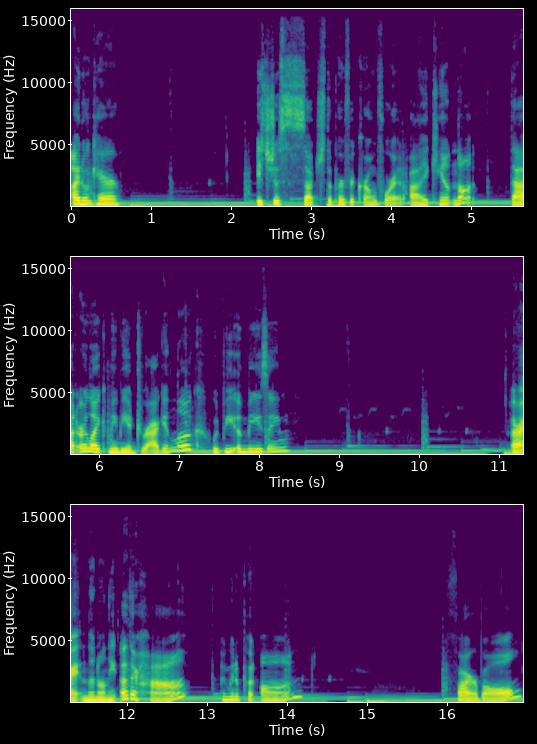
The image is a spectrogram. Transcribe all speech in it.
I don't care. It's just such the perfect chrome for it. I can't not. That or like maybe a dragon look would be amazing. All right, and then on the other half, I'm gonna put on Fireball.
